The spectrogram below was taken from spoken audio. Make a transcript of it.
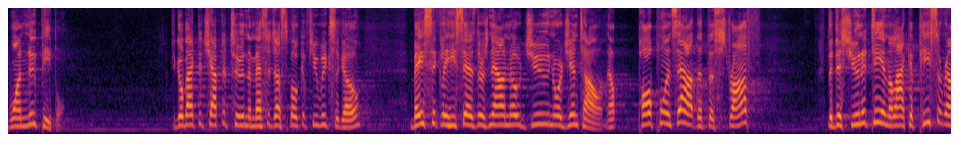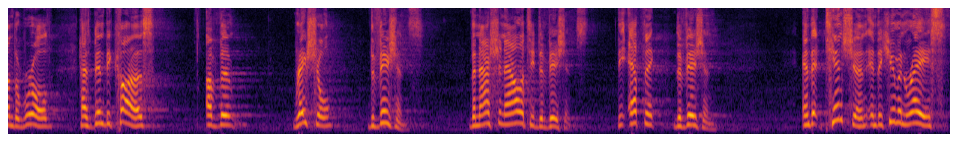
one new people. If you go back to chapter 2 in the message I spoke a few weeks ago, basically he says there's now no Jew nor Gentile. Now, Paul points out that the strife, the disunity, and the lack of peace around the world has been because of the racial divisions, the nationality divisions, the ethnic division. And that tension in the human race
